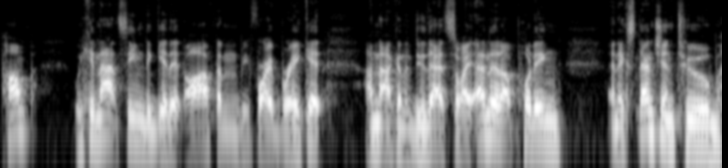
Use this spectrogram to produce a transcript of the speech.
pump. We cannot seem to get it off and before I break it, I'm not gonna do that. So I ended up putting an extension tube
